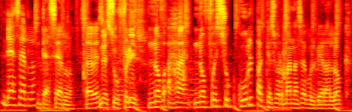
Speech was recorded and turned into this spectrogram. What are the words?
De hacerlo. de hacerlo, ¿sabes? De sufrir. No, ajá, no fue su culpa que su hermana se volviera loca.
